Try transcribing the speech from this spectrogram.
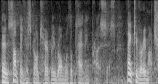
then something has gone terribly wrong with the planning process. Thank you very much.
